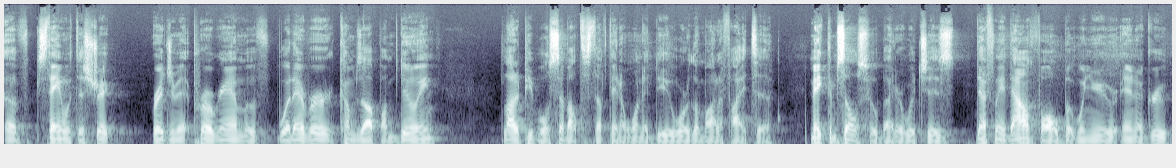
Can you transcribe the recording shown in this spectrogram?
of staying with the strict regiment program of whatever comes up, I'm doing. A lot of people will sub out the stuff they don't want to do, or they'll modify it to make themselves feel better, which is definitely a downfall. But when you're in a group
